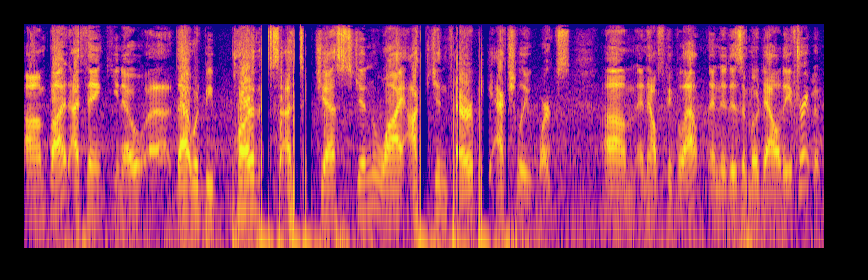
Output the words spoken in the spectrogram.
Um, but I think, you know, uh, that would be part of the uh, suggestion why oxygen therapy actually works um, and helps people out, and it is a modality of treatment.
